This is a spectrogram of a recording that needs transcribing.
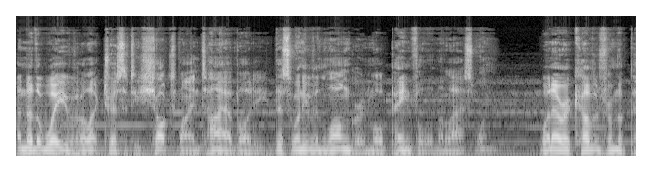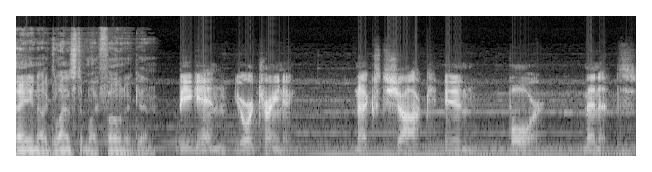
Another wave of electricity shocked my entire body, this one even longer and more painful than the last one. When I recovered from the pain, I glanced at my phone again. Begin your training. Next shock in 4 minutes,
